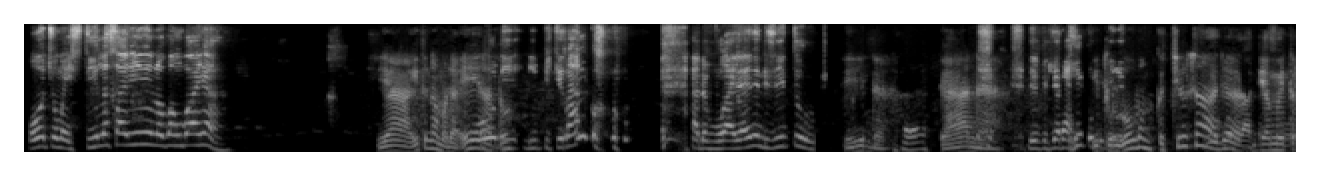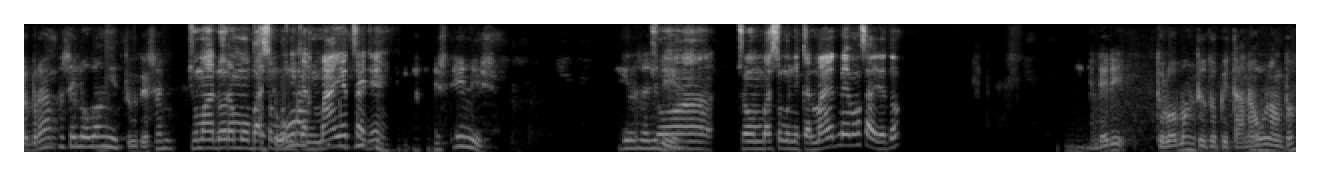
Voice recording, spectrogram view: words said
oh cuma istilah saja ini lubang buaya. Ya, itu nama daerah Oh, tuh. di, di pikiranku. ada buayanya di situ. Tidak, tidak ada. Dipikir aja Itu lubang kecil saja. Diameter berapa sih lubang itu? Tesan cuma ada orang mau bahas sembunyikan mayat saja. jenis. Gila saja dia. Cuma cuma bahas sembunyikan mayat memang saja tuh. Jadi itu lubang tutupi tanah Hmm. ulang tuh.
